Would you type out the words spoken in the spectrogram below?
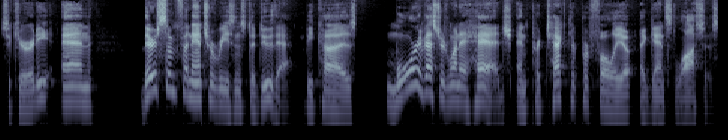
security, and there's some financial reasons to do that because more investors want to hedge and protect their portfolio against losses.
